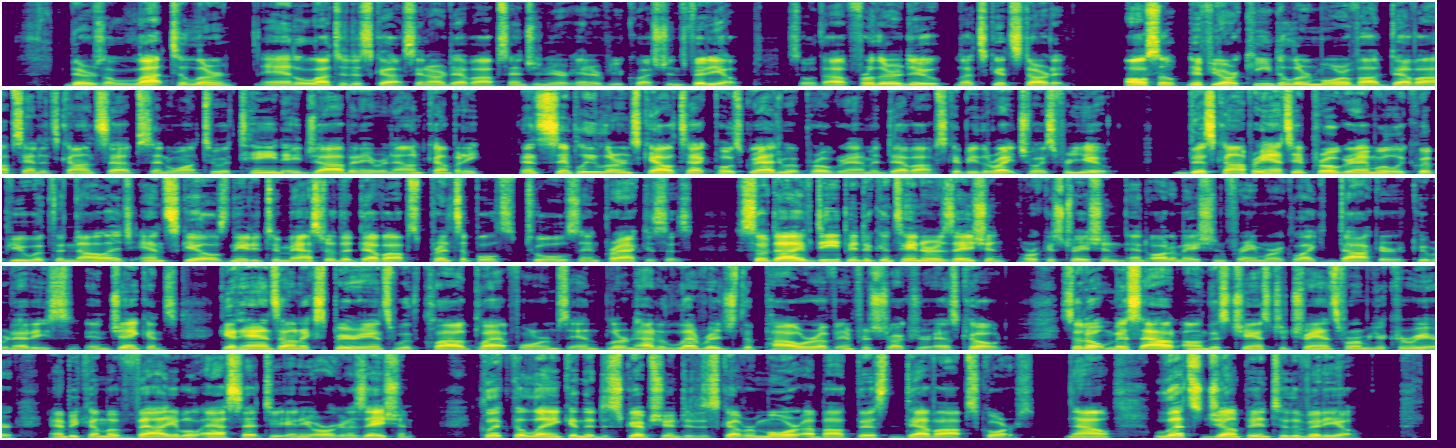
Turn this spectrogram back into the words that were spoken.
There's a lot to learn and a lot to discuss in our DevOps Engineer Interview Questions video. So without further ado, let's get started. Also, if you are keen to learn more about DevOps and its concepts and want to attain a job in a renowned company, then Simplilearn's Caltech postgraduate program in DevOps could be the right choice for you. This comprehensive program will equip you with the knowledge and skills needed to master the DevOps principles, tools, and practices. So dive deep into containerization, orchestration, and automation framework like Docker, Kubernetes, and Jenkins. Get hands-on experience with cloud platforms and learn how to leverage the power of infrastructure as code. So don't miss out on this chance to transform your career and become a valuable asset to any organization. Click the link in the description to discover more about this DevOps course. Now, let's jump into the video.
